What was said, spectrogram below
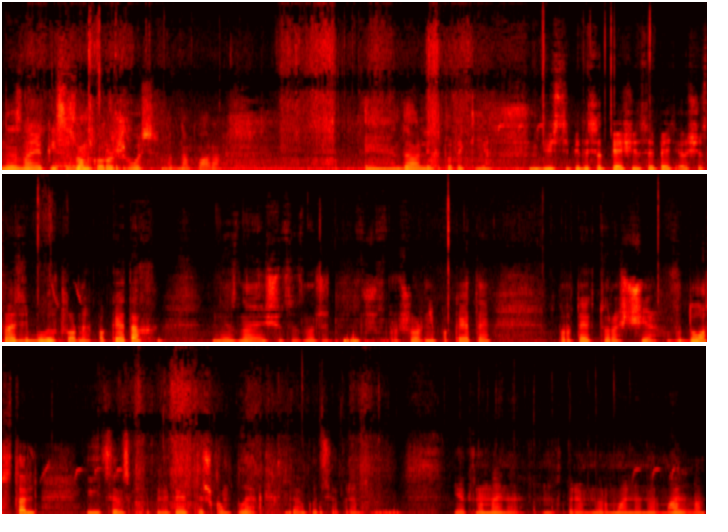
Не знаю, який сезон, коротше, ось одна пара. І далі, хто такі? 255-65 R16 були в чорних пакетах. Не знаю, що це значить про чорні пакети. Протектора ще вдосталь. І це, наскільки пам'ятаю, теж комплект. Так, оце прям, як на мене, ну, прям нормально-нормально.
